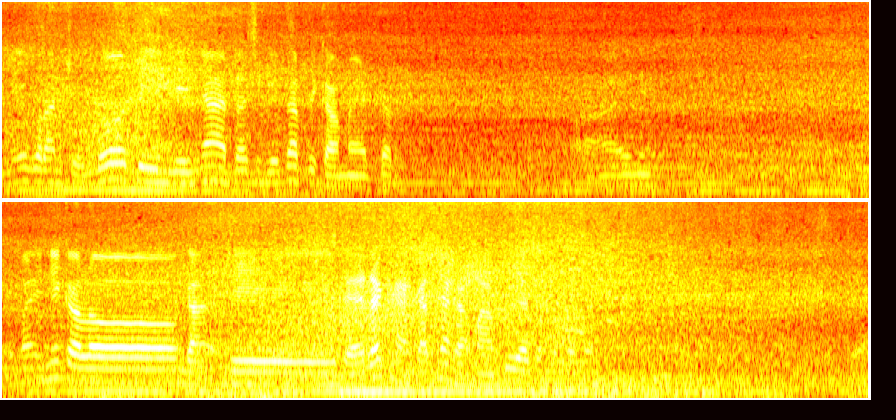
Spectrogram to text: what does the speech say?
Ini ukuran jumbo tingginya ada sekitar 3 meter. Nah ini. Cuma ini kalau nggak di derek ngangkatnya nggak mampu ya teman-teman. Ya.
